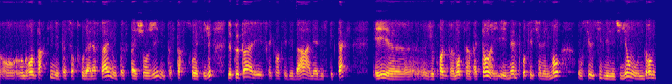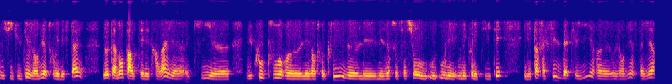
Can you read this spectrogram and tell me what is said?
en, grande partie ne pas se retrouver à la fac, ne peuvent pas échanger, ne peuvent pas se retrouver ces jeux, ne peuvent pas aller fréquenter des bars, aller à des spectacles. Et euh, je crois que vraiment c'est impactant. Et, même professionnellement, on sait aussi que les étudiants ont une grande difficulté aujourd'hui à trouver des stages, notamment par le télétravail, euh, qui euh, du coup pour les entreprises, les, associations ou, les, collectivités, pas facile d'accueillir aujourd'hui un stagiaire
